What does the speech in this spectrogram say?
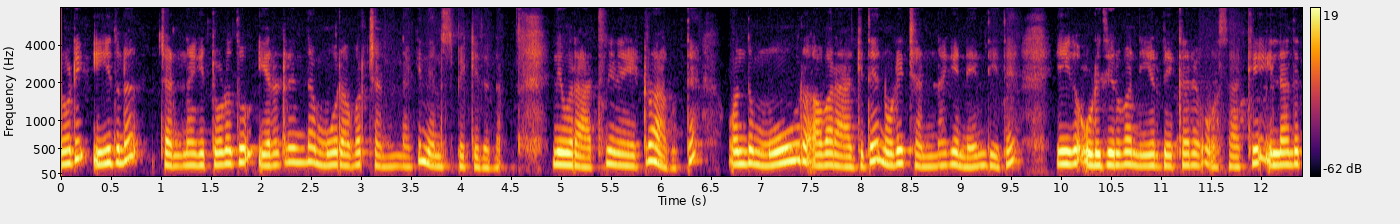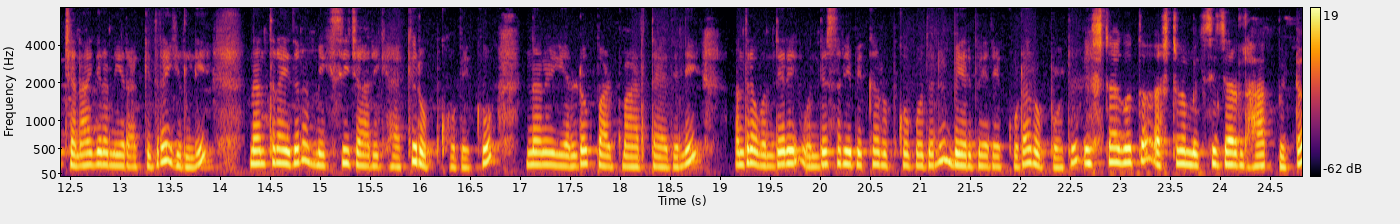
ನೋಡಿ, ಇದನ್ನು ಚೆನ್ನಾಗಿ ತೊಳೆದು ಎರಡರಿಂದ ಮೂರು ಅವರ್ ಚೆನ್ನಾಗಿ ನೆನೆಸ್ಬೇಕು ಇದನ್ನು. ನೀವು ರಾತ್ರಿ ನೆನೆಯಿಟ್ರೂ ಆಗುತ್ತೆ. ಒಂದು ಮೂರು ಅವರ್ ಆಗಿದೆ. ನೋಡಿ, ಚೆನ್ನಾಗಿ ನೆಂದಿದೆ. ಈಗ ಉಳಿದಿರುವ ನೀರು ಬೇಕಾದ್ರೆ ಹೊಸಾಕಿ, ಇಲ್ಲಾಂದರೆ ಚೆನ್ನಾಗಿರೋ ನೀರು ಹಾಕಿದರೆ ಇರಲಿ. ನಂತರ ಇದನ್ನು ಮಿಕ್ಸಿ ಜಾರಿಗೆ ಹಾಕಿ ರುಬ್ಕೋಬೇಕು. ನಾನು ಎರಡು ಪಾರ್ಟ್ ಮಾಡ್ತಾಯಿದ್ದೀನಿ ಅಂದರೆ ಒಂದೇ ರೀ, ಒಂದೇ ಸರಿ ಬೇಕಾದ್ರೆ ರುಬ್ಕೋಬೋದು ಬೇರೆ ಬೇರೆ ಕೂಡ ರುಬ್ಬೋದು. ಎಷ್ಟಾಗುತ್ತೋ ಅಷ್ಟನ್ನು ಮಿಕ್ಸಿ ಜಾರಲ್ಲಿ ಹಾಕಿಬಿಟ್ಟು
